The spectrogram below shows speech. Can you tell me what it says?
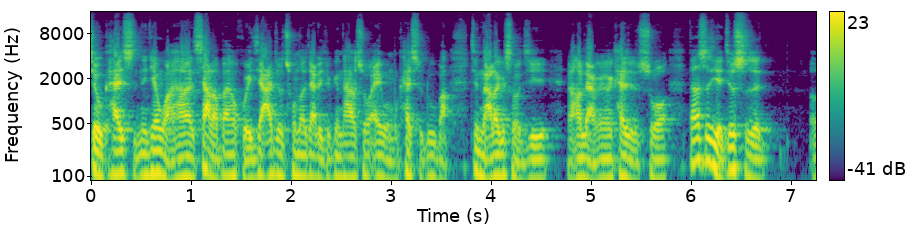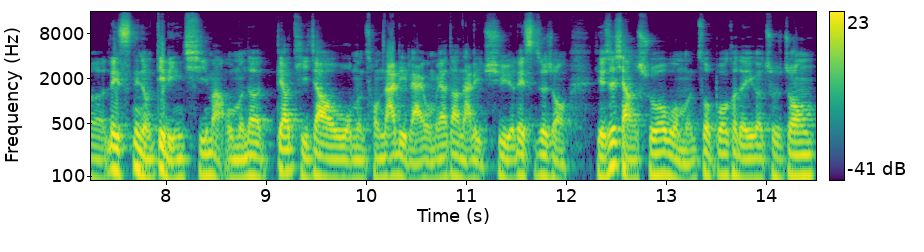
就开始那天晚上下了班回家就冲到家里就跟他说，哎，我们开始录吧，就拿了个手机，然后两个人开始说，当时也就是。呃，类似那种第零期嘛，我们的标题叫“我们从哪里来，我们要到哪里去”，类似这种，也是想说我们做播客的一个初衷。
